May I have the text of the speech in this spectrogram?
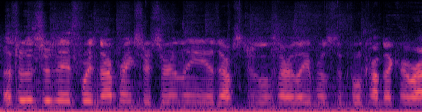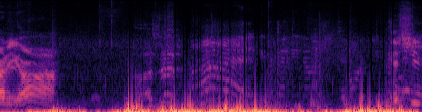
That's what this is for. It's not prankster. Certainly, adopts Drizzle Star Lady Post to full contact karate. Ah! Does it? Yes, she,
